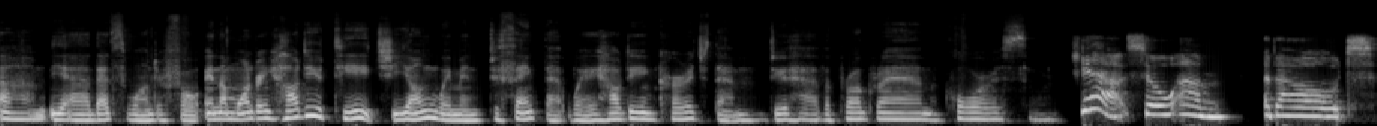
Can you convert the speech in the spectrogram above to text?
Um, yeah, that's wonderful. And I'm wondering, how do you teach young women to think that way? How do you encourage them? Do you have a program, a course? Or? Yeah. So, um, about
